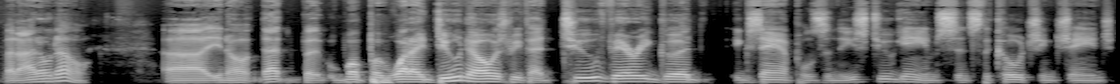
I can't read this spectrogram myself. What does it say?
but I don't know. Uh, you know that, but what, but what I do know is we've had two very good examples in these two games since the coaching change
